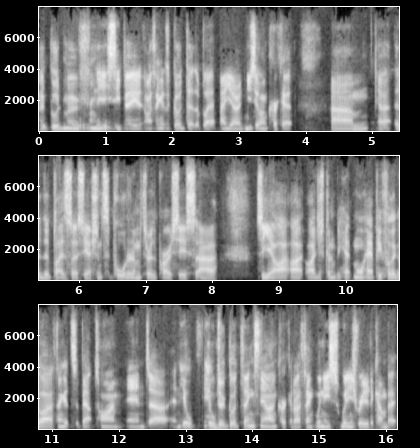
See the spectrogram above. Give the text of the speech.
a good move from the ECB. I think it's good that the Black, uh, you know, New Zealand Cricket, um, uh, the Players Association supported him through the process. Uh, so yeah, I, I, I, just couldn't be more happy for the guy. I think it's about time, and uh, and he'll he'll do good things now in cricket. I think when he's when he's ready to come back.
